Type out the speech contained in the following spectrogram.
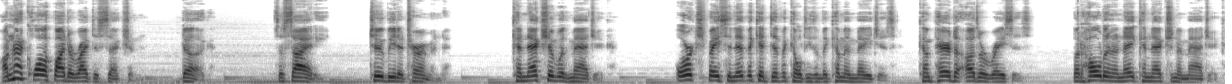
I'm not qualified to write this section. Doug. Society To be determined. Connection with magic Orcs face significant difficulties in becoming mages, compared to other races, but hold an innate connection to magic.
